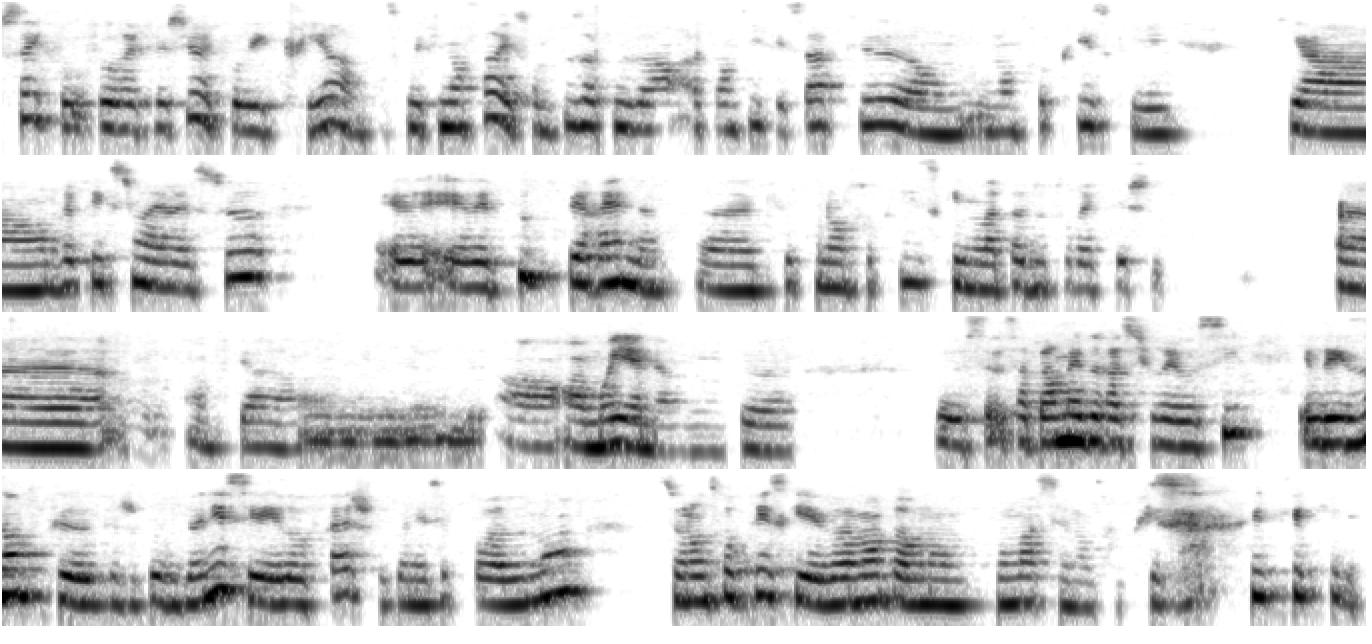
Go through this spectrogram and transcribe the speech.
tout ça, il faut, réfléchir, il faut écrire, parce que les financeurs, ils sont de plus en plus attentifs et savent qu'une entreprise qui, qui, a une réflexion RSE, elle, est plus pérenne euh, qu'une entreprise qui ne l'a pas du tout réfléchi. Euh, en tout cas, en, moyenne. Euh, ça, permet de rassurer aussi. Et l'exemple que, je peux vous donner, c'est HelloFresh, vous connaissez probablement c'est une entreprise qui est vraiment, pour moi, c'est une entreprise qui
